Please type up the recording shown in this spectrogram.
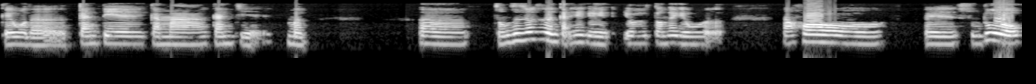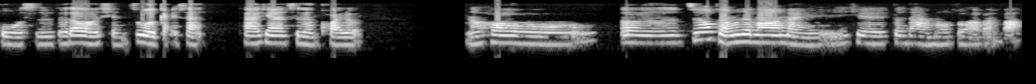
给我的干爹、干妈、干姐们。嗯，总之就是很感谢给有斗内给我的。然后，诶，鼠度的伙食得到了显著的改善，他现在吃的很快乐。然后。呃，之后可能会再帮他买一些更大的猫抓板吧。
